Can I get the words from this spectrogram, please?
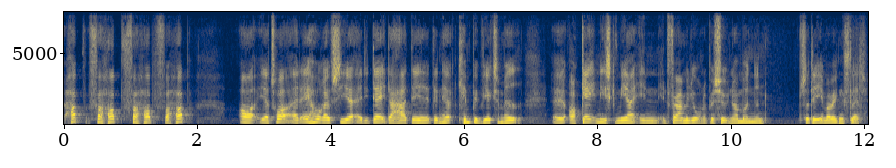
hop for hop for hop for hop, og jeg tror, at Ahref siger, at i dag, der har det, den her kæmpe virksomhed øh, organisk mere end, end 40 millioner besøgende om måneden. Så det er mig væk en slat.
